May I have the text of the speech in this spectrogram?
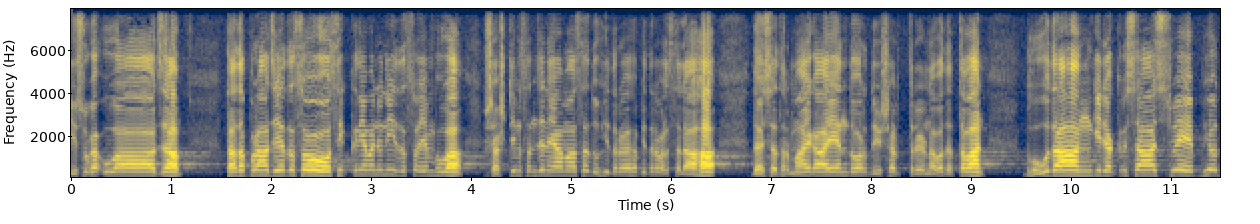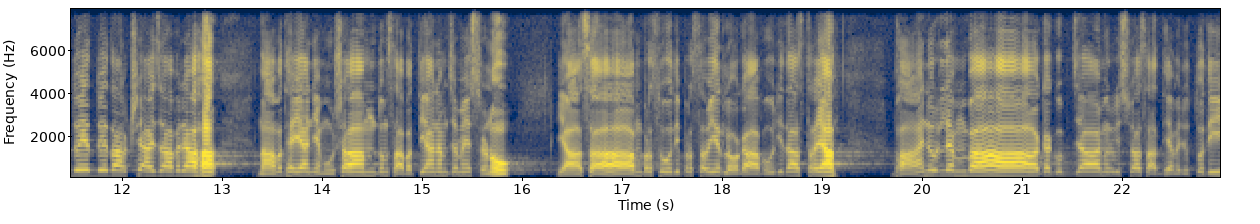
ശ്രീസുക ഉവാച. തതപ്രാചേതസോऽसि ക്രിയമനുനീത സ്വയംഭുവ. ഷഷ്ടിം സഞ്ജനയാമാസ ദുഹിതരः പിതൃവത്സലാः ദശധർമായകായേന്തോർദ്വിഷതൃണവ ദത്തവാൻ ഭൂതാങ്കിരകൃശാശ്വേഭ്യോ ദ്വേ ദ്വേതാർക്ഷ്യായ ചാപരാः നാമധേയാന്യമൂഷാം ത്വം സാപത്യാനം ച ശൃണു. യാസാം പ്രസൂതി പ്രസവൈർലോകാപൂരിതാസ്ത്രയ ഭാനുർലംബാകുബ്ജാമിർവിശ്വാസാധ്യമരുത്വതീ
